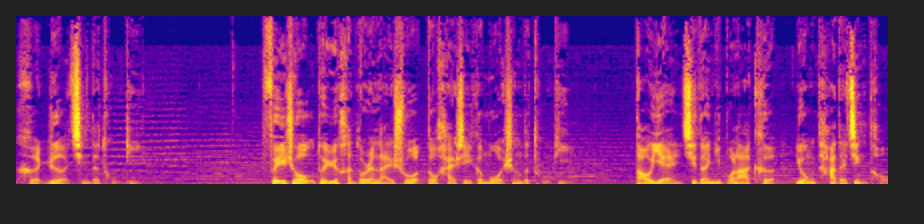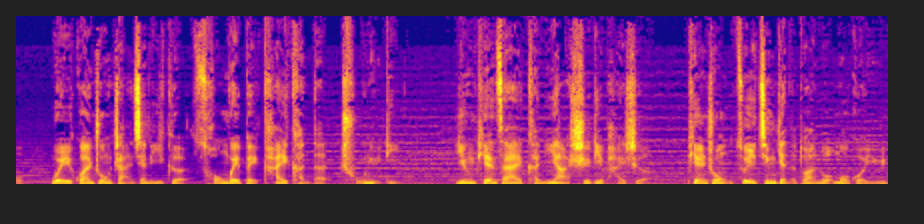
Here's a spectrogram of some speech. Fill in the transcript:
和热情的土地。非洲对于很多人来说都还是一个陌生的土地。导演基德尼·布拉克用他的镜头为观众展现了一个从未被开垦的处女地。影片在肯尼亚实地拍摄，片中最经典的段落莫过于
